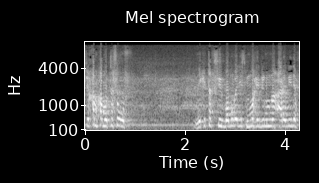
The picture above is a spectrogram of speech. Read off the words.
ci xam-xamu tasawuf ni ki tafsir boobu nga gis Muhyiddin Ibn Arabi def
